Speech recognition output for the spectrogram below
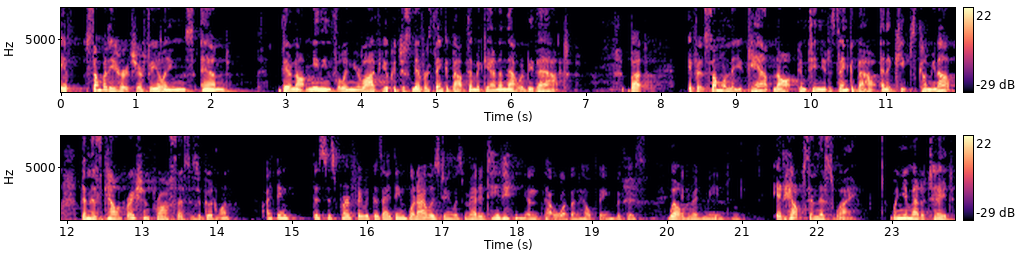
if somebody hurts your feelings and they're not meaningful in your life you could just never think about them again and that would be that. But if it's someone that you can't not continue to think about and it keeps coming up then this calibration process is a good one. I think this is perfect because I think what I was doing was meditating and that wasn't helping because well it would mean it helps in this way. When you meditate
